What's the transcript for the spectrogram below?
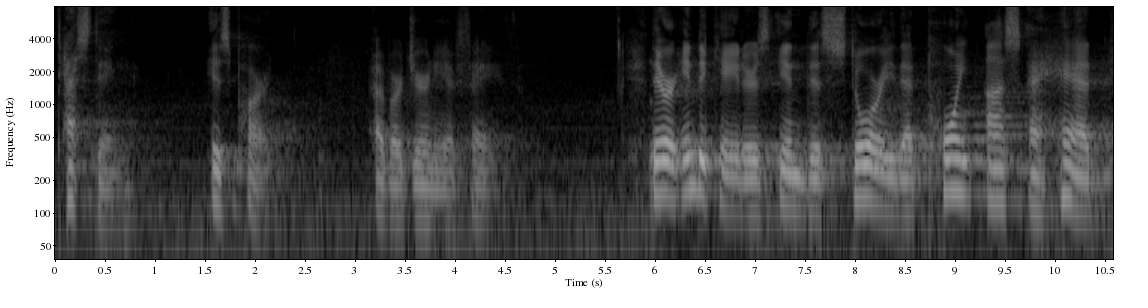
Testing is part of our journey of faith. There are indicators in this story that point us ahead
